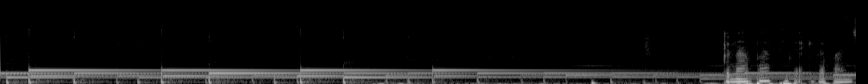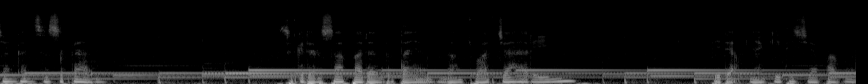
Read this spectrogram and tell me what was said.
Kenapa tidak kita panjangkan sesekali? Sekedar sapa dan pertanyaan tentang cuaca hari ini tidak menyakiti siapa pun.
